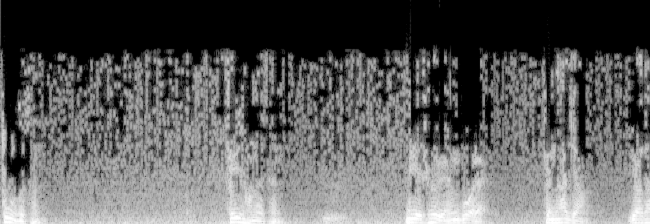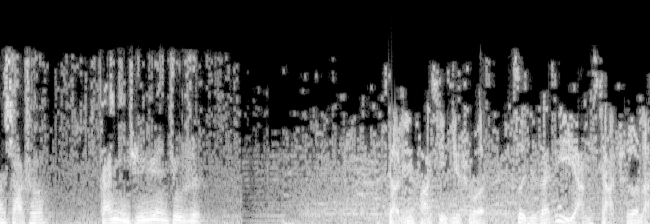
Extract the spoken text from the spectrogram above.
肚子疼，非常的疼。列车员过来跟他讲，要他下车，赶紧去医院救治。小林发信息说自己在溧阳下车了，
